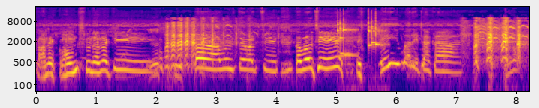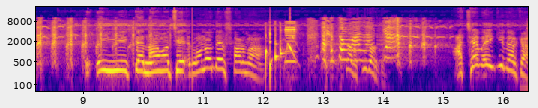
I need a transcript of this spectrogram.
কানে কম শুনে নাকি? হ্যাঁ, বুঝতে পারছি। তা বলছি এই- এই বাড়িটা কার? এই একটা নাম আছে রণদেব শর্মা। কি দরকার? আছে ভাই কি দরকার?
